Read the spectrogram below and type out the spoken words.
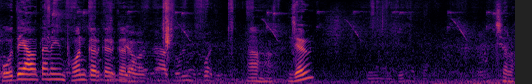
પોતે આવતા નહીં, ફોન કર કર, કરો. હા હા. જયું ચલો.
